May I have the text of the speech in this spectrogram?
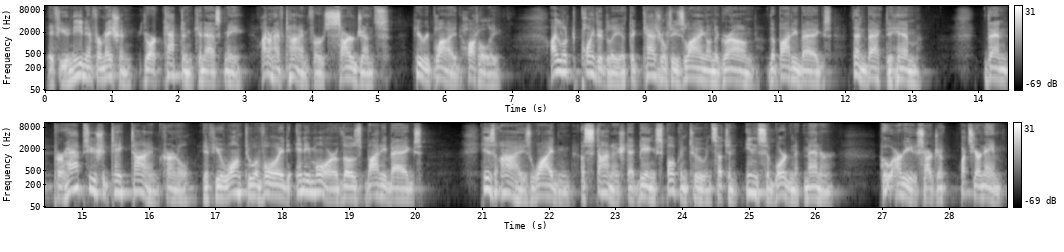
If you need information, your captain can ask me. I don't have time for sergeants, he replied haughtily. I looked pointedly at the casualties lying on the ground, the body bags, then back to him. Then perhaps you should take time, Colonel, if you want to avoid any more of those body bags. His eyes widened, astonished at being spoken to in such an insubordinate manner. Who are you, Sergeant? What's your name?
